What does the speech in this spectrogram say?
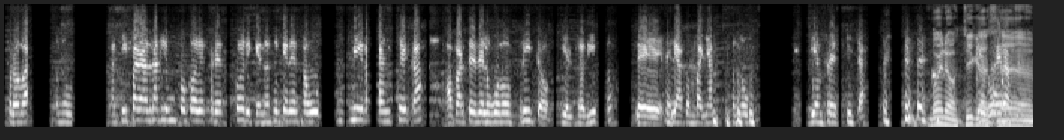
probar con uva. Aquí para darle un poco de frescor y que no se quede esa miga tan seca, aparte del huevo frito y el chorizo, acompañamos con uva bien fresquita. bueno, chicas, eh,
